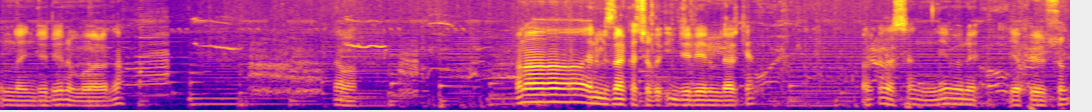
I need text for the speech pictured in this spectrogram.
Bunu da inceleyelim bu arada. Tamam. Ana elimizden kaçırdık inceleyelim derken. Arkadaş sen niye böyle yapıyorsun?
